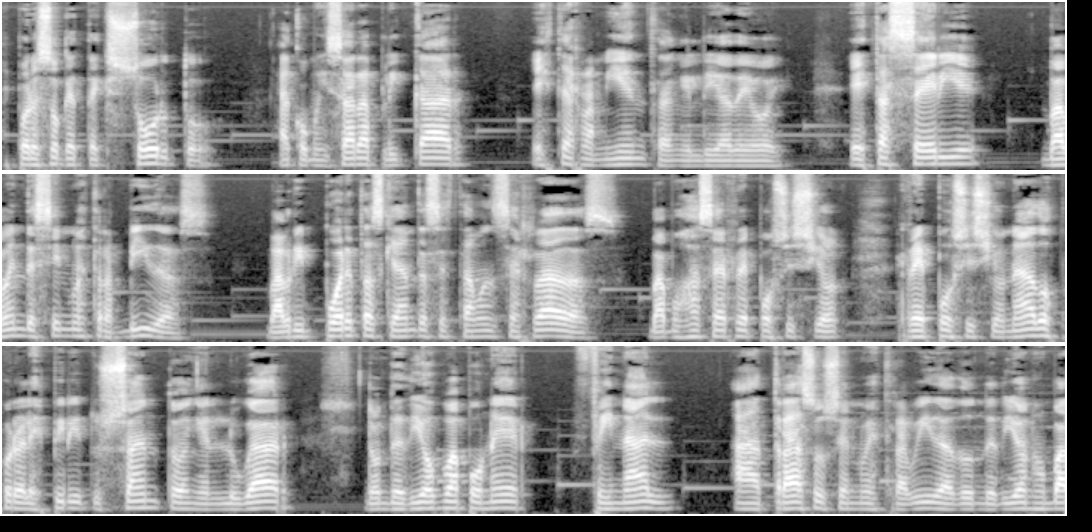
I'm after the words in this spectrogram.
Es por eso que te exhorto a comenzar a aplicar esta herramienta en el día de hoy. Esta serie va a bendecir nuestras vidas va a abrir puertas que antes estaban cerradas. Vamos a ser reposicionados por el Espíritu Santo en el lugar donde Dios va a poner final a atrasos en nuestra vida, donde Dios nos va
